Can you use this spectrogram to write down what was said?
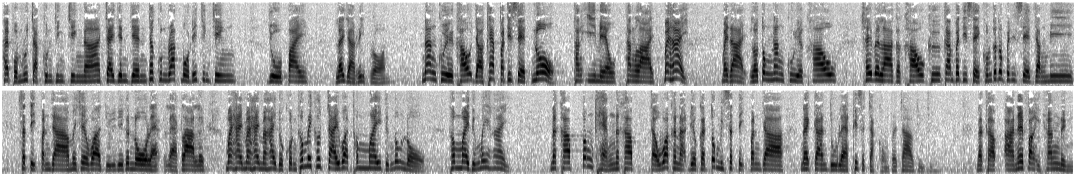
ให้ผมรู้จักคุณจริง ๆ นะ ใจเย็นๆ ถ้าคุณรักโบสถ์นี้จริง ๆ อยู่ไปและอย่ารีบร้อน นั่งคุยกับเขาอย่าแค่ปฏิเสธโน no, ทางอีเมล ทางไลน์ไม่ให้ไม่ได้ เราต้องนั่งคุยกับเขา ใช้เวลากับเขา คือการปฏิเสธคนก็ต้องปฏิเสธอย่างมี สติปัญญาไม่ใช่ว่าอยู่ดีๆก็โนแหลกแหลกลานเลย ไม่ให้ไม่ให้ไม่ให้โดยคนเขาไม่เข้าใจว่าทำไมถึงต้องโนทำไมถึงไม่ให้นะครับต้องแข็งนะครับ แต่ว่าขณะเดียวกันต้องมีสติปัญญาในการดูแลคริสตจักรของพระเจ้าจริงๆนะครับ อ่านให้ฟังอีกครั้งหนึ่ง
